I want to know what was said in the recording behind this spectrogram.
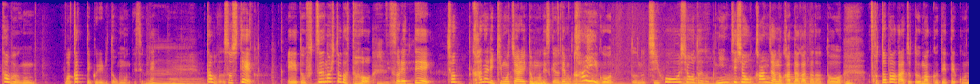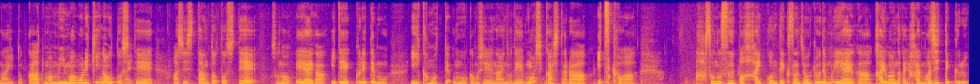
多分分かってくれると思うんですよね。多分そして、えー、と普通の人だとそれってちょっとかなり気持ち悪いと思うんですけど、でも介護との地方症と認知症患者の方々だと言葉がちょっとうまく出てこないとかあとまあ見守り機能として、アシスタントとしてその AI がいてくれてもいいかもって思うかもしれないので、もしかしたらいつかはあそのスーパーハイコンテクストの状況でも AI が会話の中にはい混じってくる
